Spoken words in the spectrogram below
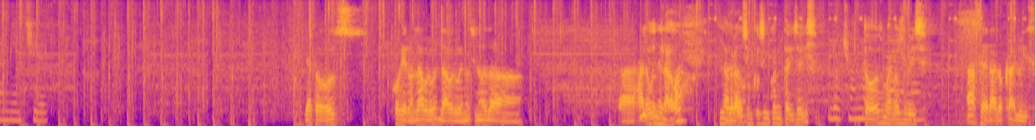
Están bien chidos. ya todos cogieron la bru, la bru, no sino la... La Halloween, la el grado, la ¿La grado grado? 556, Lucho, no. todos menos. Luis. Ah, será loca Luis.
